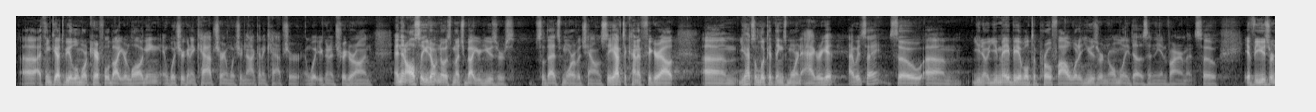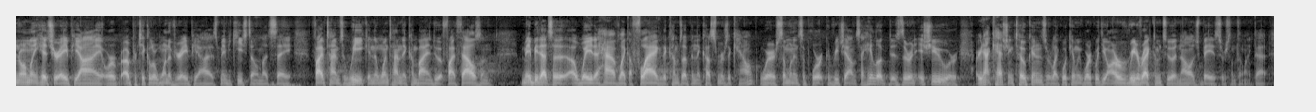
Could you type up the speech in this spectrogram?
Uh, I think you have to be a little more careful about your logging and what you're going to capture and what you're not going to capture and what you're going to trigger on. And then also, you don't know as much about your users. So that's more of a challenge. So you have to kind of figure out, um, you have to look at things more in aggregate, I would say. So, um, you know, you may be able to profile what a user normally does in the environment. So if a user normally hits your API or a particular one of your APIs, maybe Keystone, let's say, five times a week, and then one time they come by and do it 5,000, maybe that's a, a, way to have like a flag that comes up in the customer's account where someone in support could reach out and say, hey, look, is there an issue or are you not caching tokens or like what can we work with you on or redirect them to a knowledge base or something like that.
